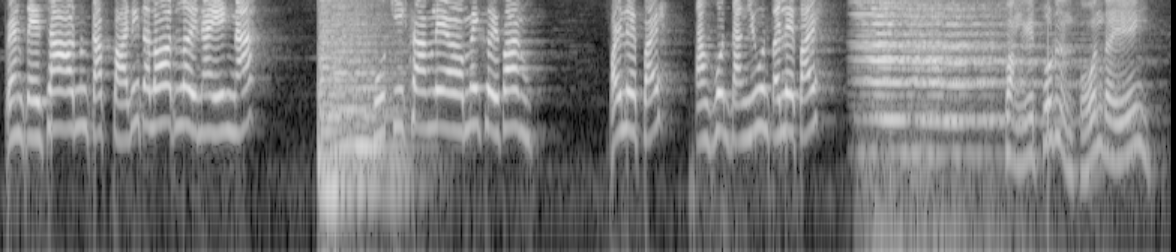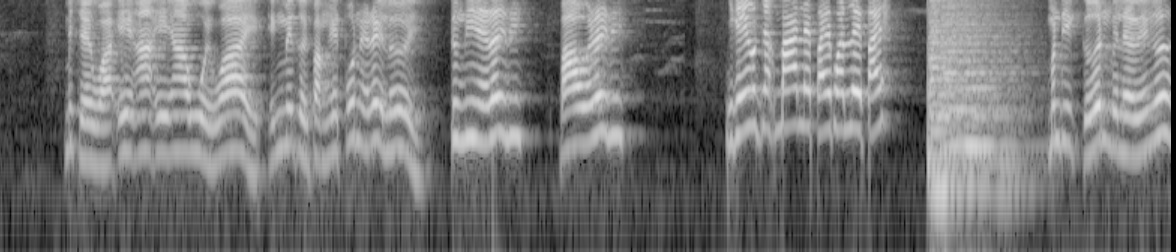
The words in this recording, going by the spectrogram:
ไปตั้งแต่เช้านุ่นกลับป่านี่ตลอดเลยนะเองนะพูดกี่ครั้งแล้วไม่เคยฟัง ไปเลยไป ต่างคนต่างยุ่นไปเลยไป ฟังเหตุผลกันก่อนแต่เอง ไม่ใช่ว่าเออาเออาโวยวายเองไม่เคยฟังเหตุผลอะไรเลย ตึงนี่อะไรนี่เปล่าอะไรนี่ ยิงเองออกจากบ้านเลยไปพอนเลยไปมันดีเกินไปแล้วเองเออ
